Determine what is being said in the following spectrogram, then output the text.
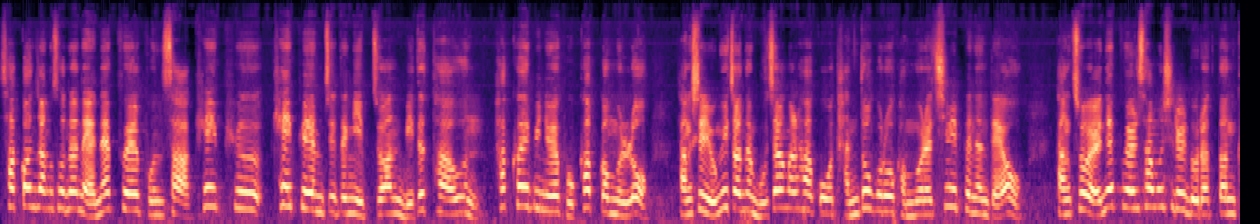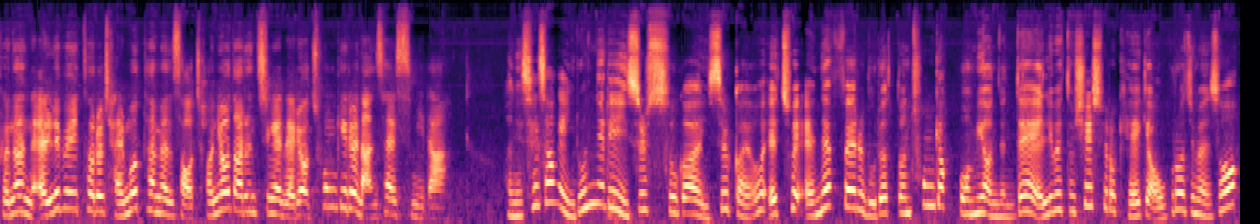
사건 장소는 NFL 본사, KP, KPMG 등이 입주한 미드타운 파크에비뉴의 복합 건물로 당시 용의자는 무장을 하고 단독으로 건물에 침입했는데요. 당초 NFL 사무실을 노렸던 그는 엘리베이터를 잘못하면서 전혀 다른 층에 내려 총기를 난사했습니다. 아니 세상에 이런 일이 있을 수가 있을까요? 애초에 NFL을 노렸던 총격범이었는데 엘리베이터 실수로 계획이 어그러지면서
